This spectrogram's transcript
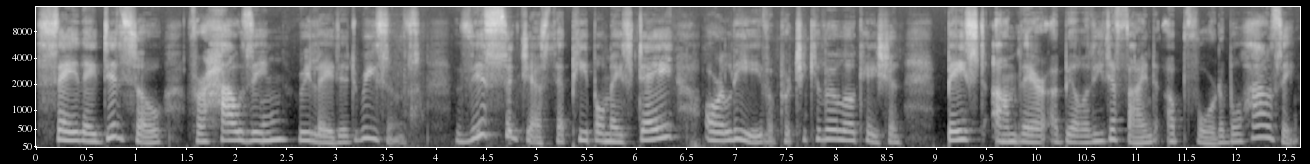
say they did so for housing related reasons. This suggests that people may stay or leave a particular location based on their ability to find affordable housing.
